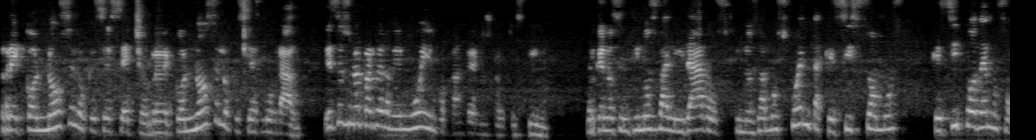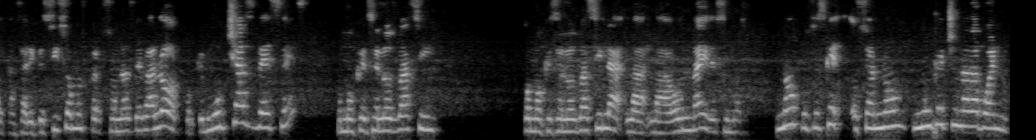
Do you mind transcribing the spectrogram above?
Reconoce lo que se has hecho, reconoce lo que se has logrado. Esta es una parte también muy importante de nuestra autoestima, porque nos sentimos validados y nos damos cuenta que sí somos, que sí podemos alcanzar y que sí somos personas de valor, porque muchas veces como que se nos va así, como que se nos va así la, la, onda y decimos, no, pues es que, o sea, no, nunca he hecho nada bueno.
